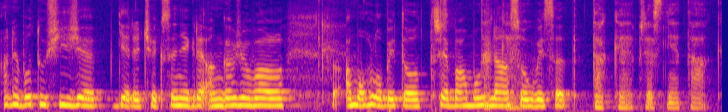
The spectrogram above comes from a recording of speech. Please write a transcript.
A nebo tuší, že dědeček se někde angažoval a mohlo by to třeba možná také, souviset. Také, přesně tak.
